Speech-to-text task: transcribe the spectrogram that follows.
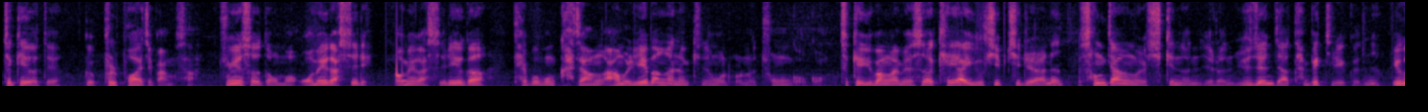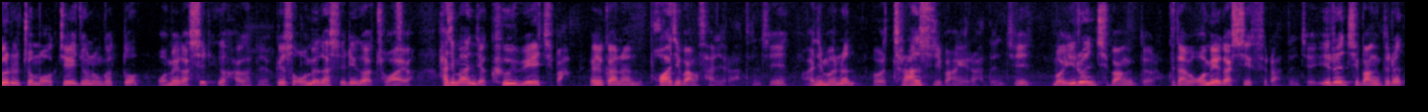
특히 어때요? 그 불포화 지방산 중에서도 뭐 오메가 3, 오메가 3가 대부분 가장 암을 예방하는 기능으로는 좋은 거고 특히 유방암에서 KI67이라는 성장을 시키는 이런 유전자 단백질이 있거든요. 이거를 좀 억제해 주는 것도 오메가 3가 가거든요. 그래서 오메가 3가 좋아요. 하지만 이제 그 외 지방 그러니까는 포화지방산이라든지 아니면은 어, 트란스 지방이라든지 뭐 이런 지방들 그다음에 오메가 6라든지 이런 지방들은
